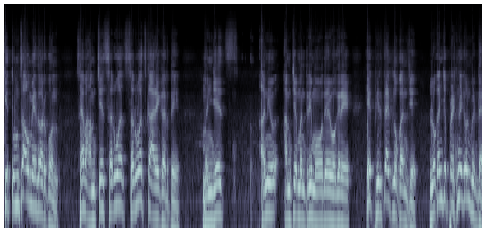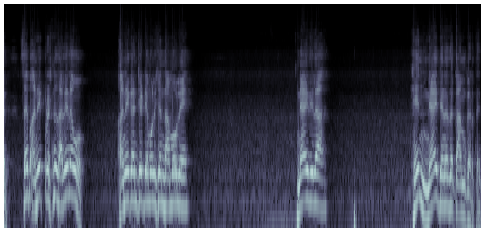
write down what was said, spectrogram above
की तुमचा उमेदवार कोण? साहेब आमचे सर्व सर्वच कार्यकर्ते म्हणजेच आणि आमचे मंत्री महोदय वगैरे हे फिरत आहेत लोकांचे. लोकांचे प्रश्न घेऊन फिरत आहेत साहेब अनेक प्रश्न झाले ना हो? अनेकांचे डेमोलेशन थांबवले. न्याय दिला. हे न्याय देण्याचं काम करत आहेत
